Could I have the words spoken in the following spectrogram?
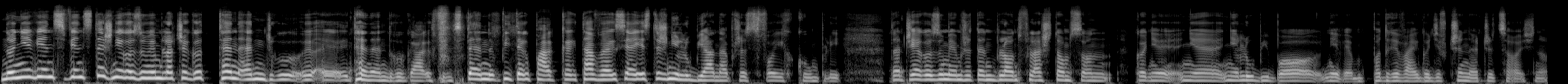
No nie, więc, więc też nie rozumiem, dlaczego ten Andrew, e, ten Andrew Garfield, ten Peter Parker, ta wersja jest też nielubiana przez swoich kumpli. Znaczy ja rozumiem, że ten blond Flash Thompson go nie, nie, nie lubi, bo nie wiem, podrywa jego dziewczynę czy coś, no.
